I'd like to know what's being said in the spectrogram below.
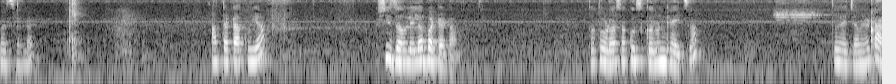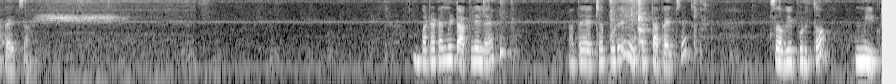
बस झालं. आता टाकूया शिजवलेला बटाटा. तो थोडासा कुस्करून घ्यायचा. तो याच्यामध्ये टाकायचा. बटाटा मी टाकलेला आहे. आता याच्यापुढे ह्याच्यात टाकायचं चवीपुरतं मीठ.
